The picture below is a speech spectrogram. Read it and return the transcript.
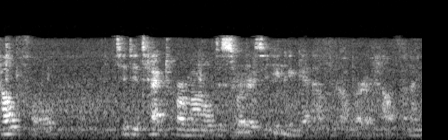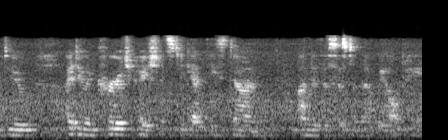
helpful to detect hormonal disorders that you can get out through Alberta Health, and I do I do encourage patients to get these done under the system that we all pay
